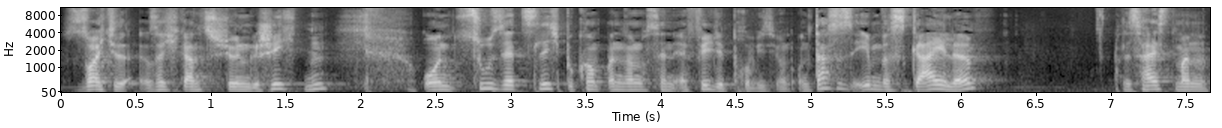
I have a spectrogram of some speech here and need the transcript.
solche, solche ganz schönen Geschichten. Und zusätzlich bekommt man dann noch seine Affiliate-Provision. Und das ist eben das Geile. Das heißt, man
